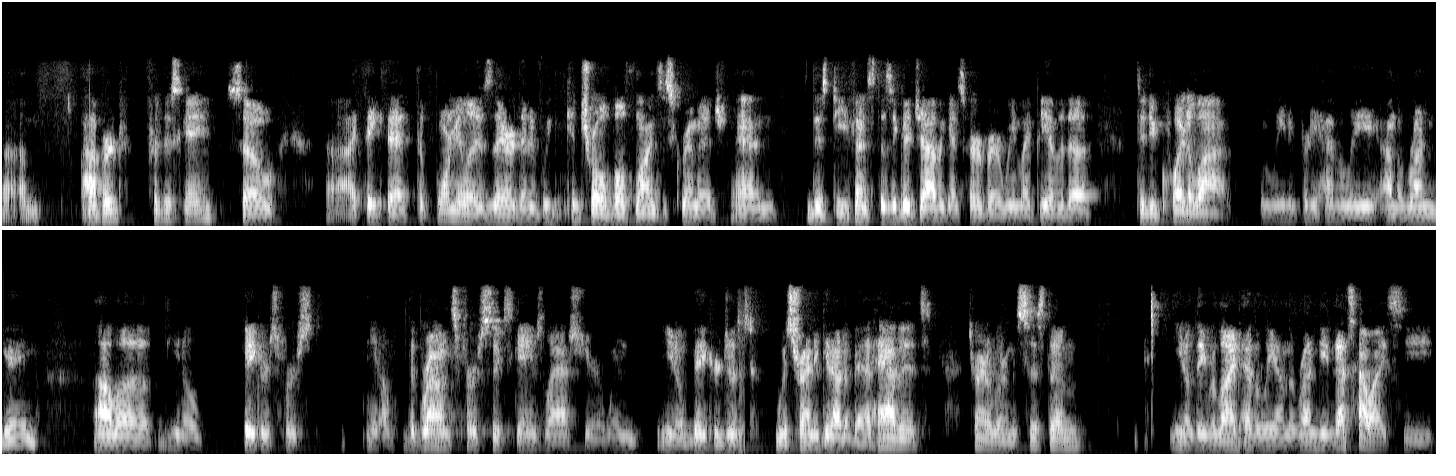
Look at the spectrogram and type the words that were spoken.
um, Hubbard for this game. So uh, I think that the formula is there that if we can control both lines of scrimmage and this defense does a good job against Herbert, we might be able to to do quite a lot, leaning pretty heavily on the run game, a la you know Baker's first, you know the Browns' first six games last year when you know Baker just was trying to get out of bad habits, trying to learn the system. You know they relied heavily on the run game. That's how I see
